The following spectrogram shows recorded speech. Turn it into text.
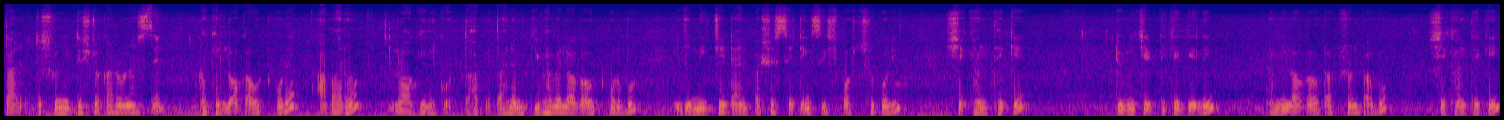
তার একটা সুনির্দিষ্ট কারণ আসছে আমাকে লগ আউট করে আবারও লগ ইন করতে হবে। তাহলে আমি কীভাবে লগ আউট করব? এই যে নিচে ডাইন পাশে সেটিংস স্পর্শ করি। সেখান থেকে একটু নিচের দিকে গেলেই আমি লগ আউট অপশন পাবো। সেখান থেকেই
